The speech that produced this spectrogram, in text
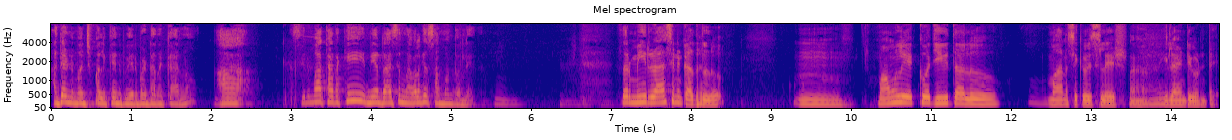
అదండి మంచు పలికి అని పేరు పెట్టడానికి కారణం. ఆ సినిమా కథకి నేను రాసిన నవలకి సంబంధం లేదు. సార్ మీరు రాసిన కథల్లో మ్మ్, మామూలు ఎక్కువ జీవితాలు మానసిక విశ్లేషణ ఇలాంటివి ఉంటాయి.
